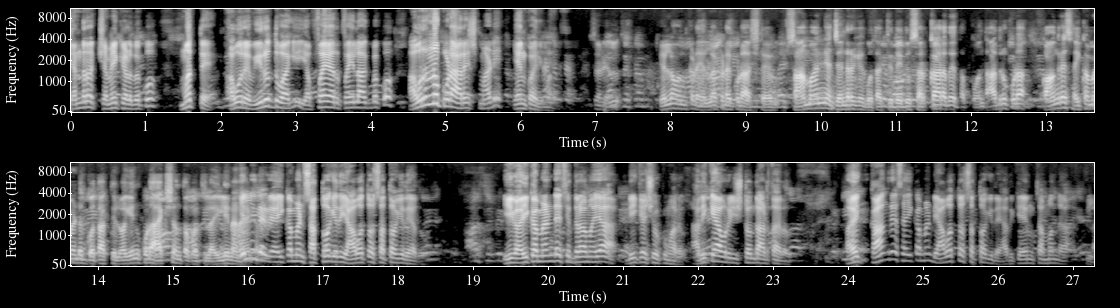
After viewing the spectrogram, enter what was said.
ಜನರ ಕ್ಷಮೆ ಕೇಳಬೇಕು ಮತ್ತೆ ಅವರ ವಿರುದ್ಧವಾಗಿ ಎಫ್ ಐ ಆರ್ ಫೈಲ್ ಆಗ್ಬೇಕು ಅವರನ್ನು ಕೂಡ ಅರೆಸ್ಟ್ ಮಾಡಿ ಎನ್ಕ್ವೈರಿ ಮಾಡಬೇಕು ಸರ್ ಎಲ್ಲ ಒಂದ್ ಕಡೆ ಎಲ್ಲ ಕಡೆ ಕೂಡ ಅಷ್ಟೇ. ಸಾಮಾನ್ಯ ಜನರಿಗೆ ಗೊತ್ತಾಗ್ತಿದೆ ಇದು ಸರ್ಕಾರದೇ ತಪ್ಪು ಅಂತ. ಆದ್ರೂ ಕೂಡ ಕಾಂಗ್ರೆಸ್ ಹೈಕಮಾಂಡ್ ಗೊತ್ತಾಗ್ತಿಲ್ವ? ಏನು ಕೂಡ ಆಕ್ಷನ್ ತಗೋತಿಲ್ಲ ಇಲ್ಲಿ ನಾನು ಹೈಕಮಾಂಡ್ ಸತ್ತೋಗಿದೆ ಯಾವತ್ತೋ ಸತ್ತೋಗಿದೆ ಅದು. ಈಗ ಹೈಕಮಾಂಡೇ ಸಿದ್ದರಾಮಯ್ಯ ಡಿ ಕೆ ಶಿವಕುಮಾರ್. ಅದಕ್ಕೆ ಅವರು ಇಷ್ಟೊಂದು ಆಡ್ತಾ ಇರೋದು. ಕಾಂಗ್ರೆಸ್ ಹೈಕಮಾಂಡ್ ಯಾವತ್ತೋ ಸತ್ತೋಗಿದೆ. ಅದಕ್ಕೆ ಏನು ಸಂಬಂಧ ಇಲ್ಲ.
